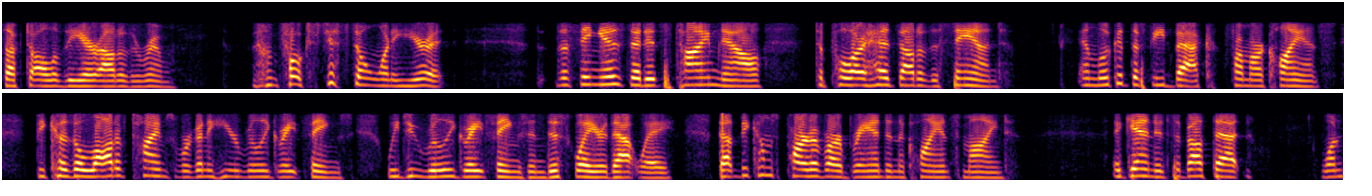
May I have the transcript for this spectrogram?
sucked all of the air out of the room. Folks just don't want to hear it. The thing is that it's time now to pull our heads out of the sand and look at the feedback from our clients because a lot of times we're going to hear really great things. We do really great things in this way or that way. That becomes part of our brand in the client's mind. Again, it's about that 1%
